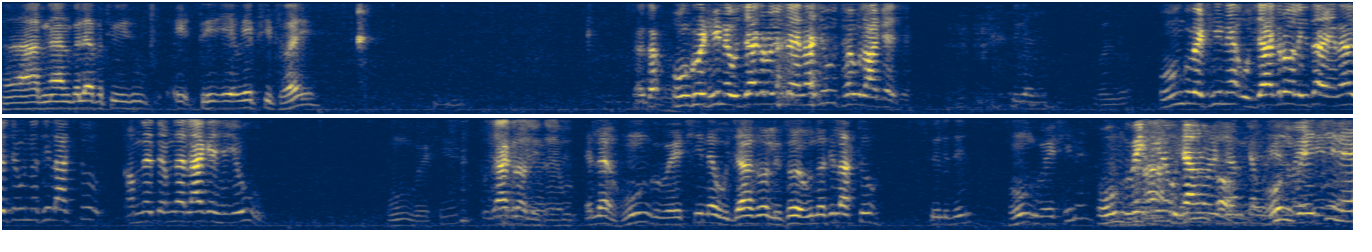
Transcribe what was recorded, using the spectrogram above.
આ જ્ઞાન બોલ્યા પછી એક શિફ્ટ હોય. ઊંઘ વેઠીને ઉજાગરો લીધો એના જેવું થયું લાગે છે. ઊંઘ વેઠીને ઉજાગરો લીધા એના જેવું નથી લાગતું? અમને તેમને લાગે છે એવું. ઊંઘ વેઠી ઉજાગરો લીધો એવું. એટલે ઊંઘ વેઠીને ઉજાગરો લીધો એવું નથી લાગતું? શું લીધું? ઊંઘ વેઠીને? ઊંઘ વેઠીને ઉજાગરો લીધો. ઊંઘ વેચીને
